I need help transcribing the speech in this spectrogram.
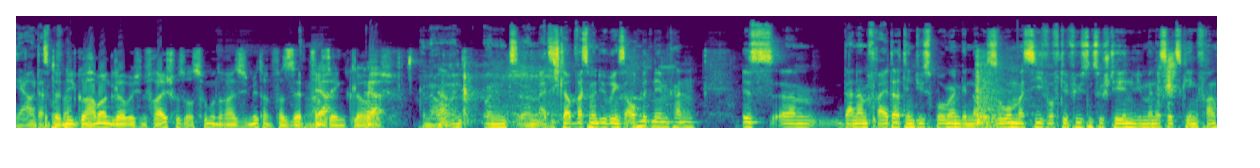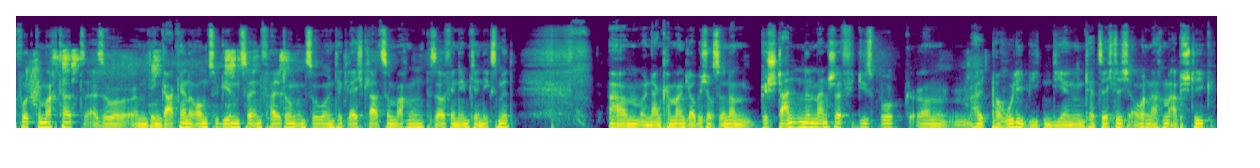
Ja, und das und der Nico Hamann, glaube ich, einen Freischuss aus 35 Metern versenkt, ja. glaube ich. Genau. Und, und ähm, also ich glaube, was man übrigens auch mitnehmen kann, ist ähm, dann am Freitag den Duisburgern genau so massiv auf die Füßen zu stehen, wie man das jetzt gegen Frankfurt gemacht hat. Also ähm, den gar keinen Raum zu geben zur Entfaltung und so und dir gleich klar zu machen, pass auf, ihr nehmt hier nichts mit. Ähm, und dann kann man, glaube ich, auch so einer gestandenen Mannschaft wie Duisburg ähm, halt Paroli bieten, die ja nun tatsächlich auch nach dem Abstieg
